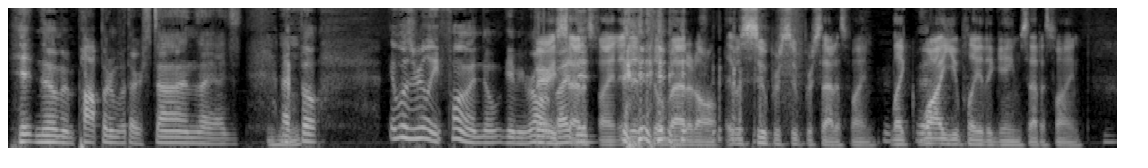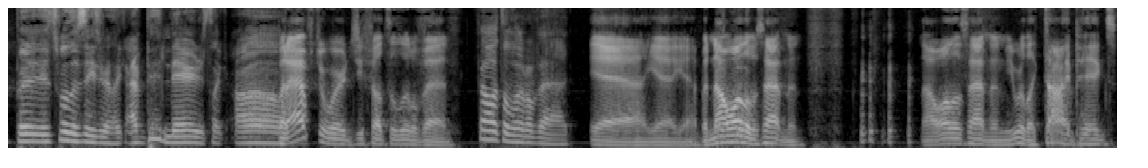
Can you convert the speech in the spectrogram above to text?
hitting them and popping them with our stuns. I, I just I mm-hmm. felt it was really fun. Don't get me wrong. Very but I did- satisfying. It didn't feel bad at all. It was super, super satisfying. Like why you play the game satisfying. But it's one of those things where like I've been there. and It's like oh, But afterwards, you felt a little bad. felt a little bad. Yeah, yeah, yeah. But not while it was happening. not while it was happening. You were like, die, pigs.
